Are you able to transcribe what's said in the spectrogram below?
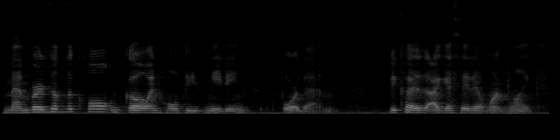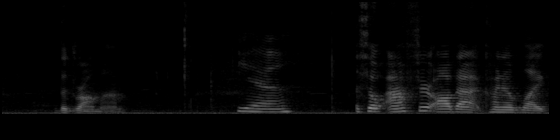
members of the cult go and hold these meetings for them because I guess they didn't want like the drama. Yeah. So after all that kind of like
